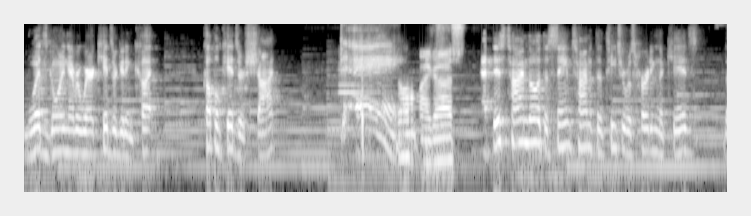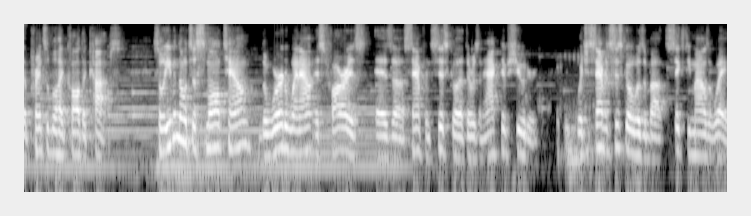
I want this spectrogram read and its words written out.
Wood's going everywhere. Kids are getting cut. A couple kids are shot. Dang. Oh my gosh. At this time, though, at the same time that the teacher was hurting the kids, the principal had called the cops. So even though it's a small town, the word went out as far as as uh, San Francisco that there was an active shooter, which San Francisco was about 60 miles away.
